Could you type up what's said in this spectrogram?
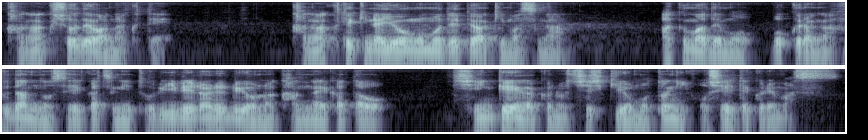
科学書ではなくて、科学的な用語も出てはきますが、あくまでも僕らが普段の生活に取り入れられるような考え方を神経学の知識をもとに教えてくれます。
